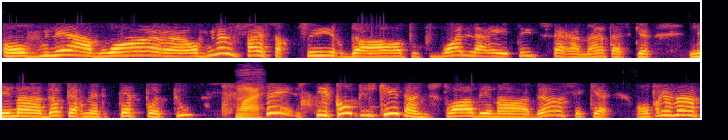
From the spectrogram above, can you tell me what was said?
on voulait avoir, euh, on voulait le faire sortir dehors pour pouvoir l'arrêter différemment parce que les mandats permettaient pas tout. Ce qui est compliqué dans l'histoire des mandats, c'est que on présente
